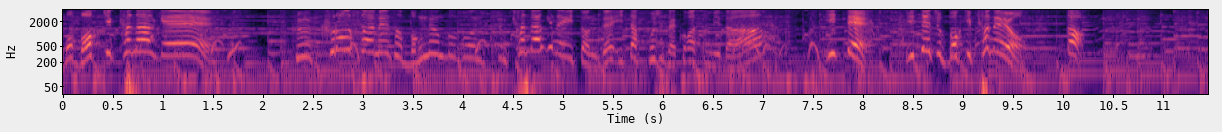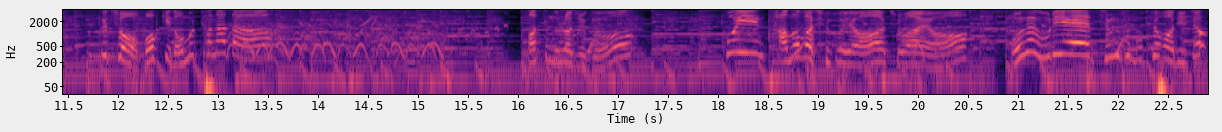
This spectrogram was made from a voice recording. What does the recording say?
뭐 먹기 편하게 그 크로스 하면서 먹는 부분 좀 편하게 돼 있던데 이따 보시면 될 것 같습니다. 이때 이때 좀 먹기 편해요. 딱. 그쵸 먹기 너무 편하다. 버튼 눌러주고 코인 다 먹어주고요. 좋아요. 오늘 우리의 등수 목표가 어디죠?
